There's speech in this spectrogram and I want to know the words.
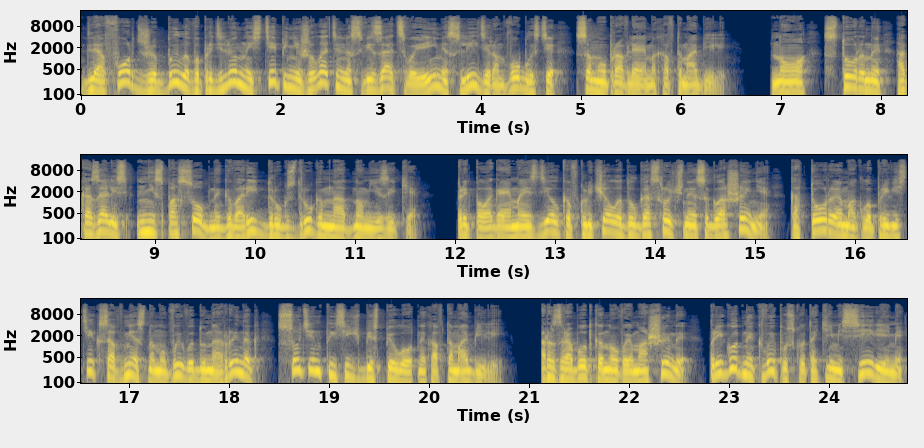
Для Форд же было в определенной степени желательно связать свое имя с лидером в области самоуправляемых автомобилей. Но стороны оказались не способны говорить друг с другом на одном языке. Предполагаемая сделка включала долгосрочное соглашение, которое могло привести к совместному выводу на рынок сотен тысяч беспилотных автомобилей. Разработка новой машины, пригодной к выпуску такими сериями,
